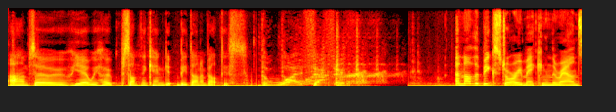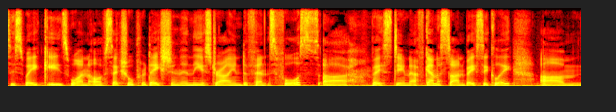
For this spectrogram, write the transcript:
Um, so yeah, we hope something can get, be done about this. The Y Factor. Another big story making the rounds this week is one of sexual predation in the Australian Defence Force, uh, based in Afghanistan. Basically, um,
